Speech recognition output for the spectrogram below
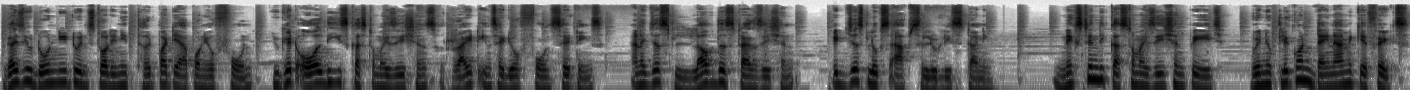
Guys, you don't need to install any third party app on your phone. You get all these customizations right inside your phone settings and I just love this transition. It just looks absolutely stunning. Next in the customization page, when you click on dynamic effects,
